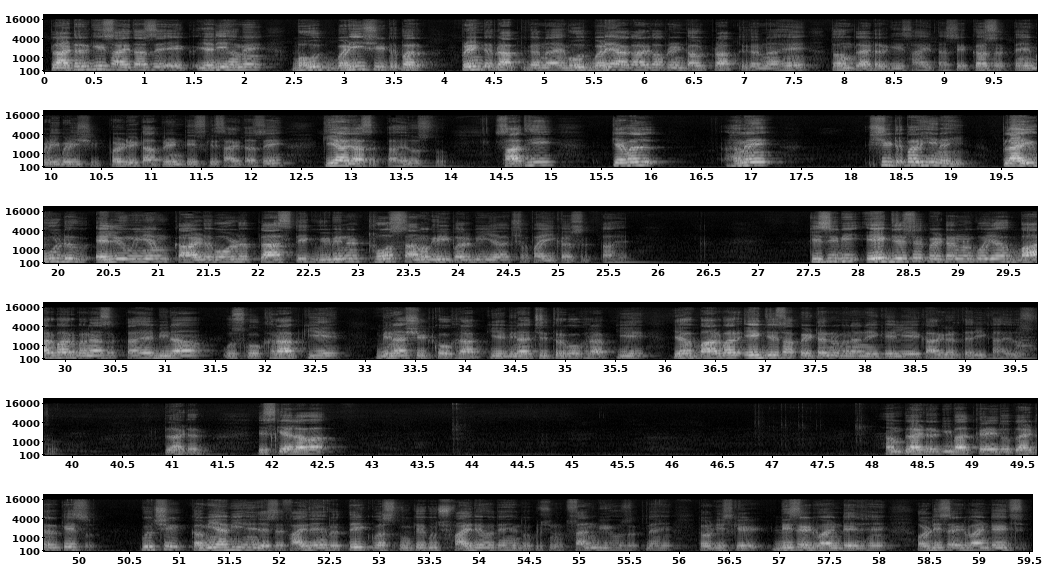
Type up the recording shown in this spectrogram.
प्लाटर की सहायता से एक, यदि हमें बहुत बड़ी शीट पर प्रिंट प्राप्त करना है, बहुत बड़े आकार का प्रिंट आउट प्राप्त करना है तो हम प्लेटर की सहायता से कर सकते हैं। बड़ी बड़ी शीट पर डेटा प्रिंट इसकी सहायता से किया जा सकता है दोस्तों। साथ ही केवल हमें शीट पर ही नहीं प्लाईवुड एल्यूमिनियम कार्डबोर्ड प्लास्टिक विभिन्न ठोस सामग्री पर भी यह छपाई कर सकता है। किसी भी एक जैसे पैटर्न को यह बार बार बना सकता है बिना उसको खराब किए, बिना शीट को खराब किए, बिना चित्र को खराब किए। यह बार बार एक जैसा पैटर्न बनाने के लिए कारगर तरीका है दोस्तों। प्लाटर इसके अलावा हम प्लेटर की बात करें तो प्लेटर के कुछ कमियाँ भी हैं, जैसे फ़ायदे हैं। प्रत्येक वस्तु के कुछ फ़ायदे होते हैं तो कुछ नुकसान भी हो सकते हैं। तो इसके डिसएडवांटेज हैं और डिसएडवांटेज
